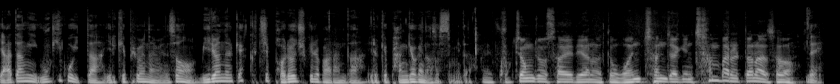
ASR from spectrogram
야당이 우기고 있다 이렇게 표현하면서 미련을 깨끗이 버려주길 바란다 이렇게 반격에 나섰습니다. 네, 국정조사에 대한 어떤 원천적인 찬반을 떠나서 네.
